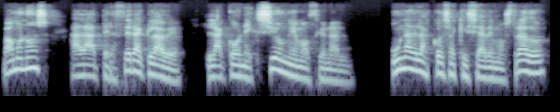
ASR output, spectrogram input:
Vámonos a la tercera clave, la conexión emocional. Una de las cosas que se ha demostrado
